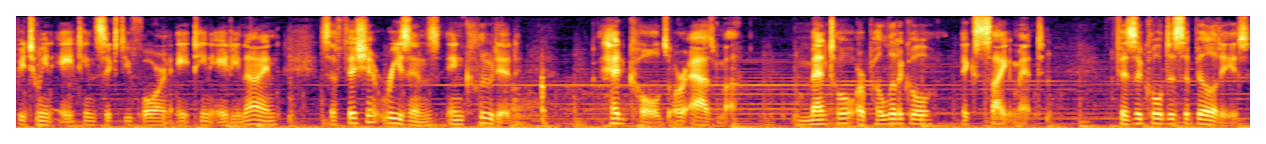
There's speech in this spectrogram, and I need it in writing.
Between 1864 and 1889, sufficient reasons included head colds or asthma, mental or political excitement, physical disabilities,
